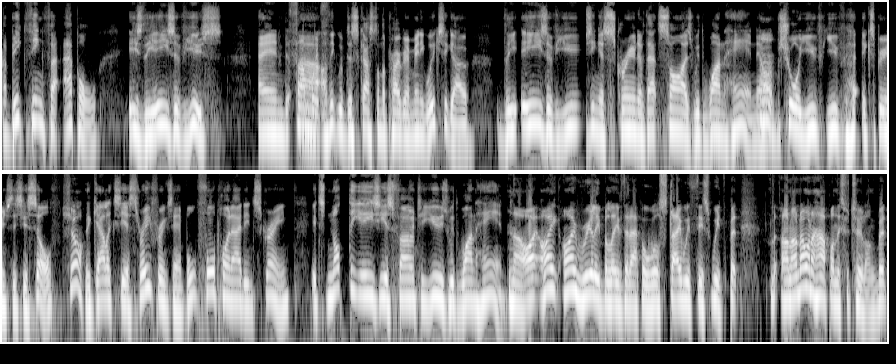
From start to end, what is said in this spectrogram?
A big thing for Apple is the ease of use And uh. I think we've discussed on the program many weeks ago the ease of using a screen of that size with one hand. Now, I'm sure you've you've experienced this yourself. Hmm. Sure. The Galaxy S3, for example, 4.8 inch screen. It's not the easiest phone to use with one hand. No, I, I, I really believe that Apple will stay with this width, but and I don't want to harp on this for too long, but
